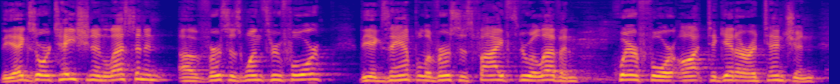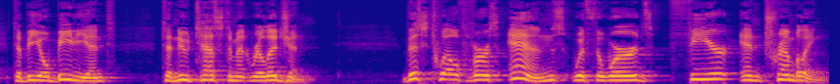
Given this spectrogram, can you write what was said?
the exhortation and lesson of verses 1 through 4, the example of verses 5 through 11, wherefore ought to get our attention to be obedient to New Testament religion. This 12th verse ends with the words fear and trembling.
